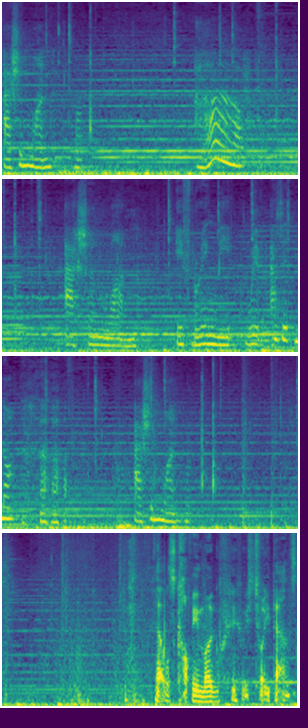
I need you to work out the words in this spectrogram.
Ashen one. Ah. Ashen one. If bring me with is it not? Ashen one. That was coffee mug. it was 20 pounds.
